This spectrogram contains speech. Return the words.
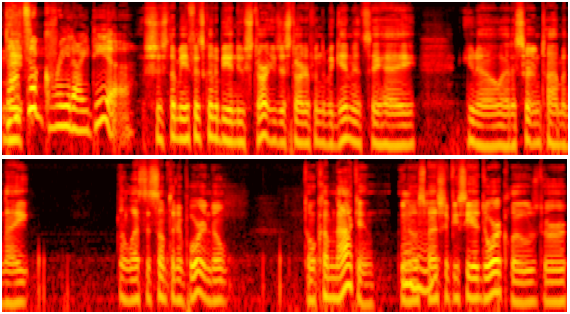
That's a great idea. It's just, I mean, if it's going to be a new start, you just start it from the beginning and say, hey, you know, at a certain time of night, unless it's something important, don't don't come knocking. You know, mm-hmm. especially if you see a door closed or,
